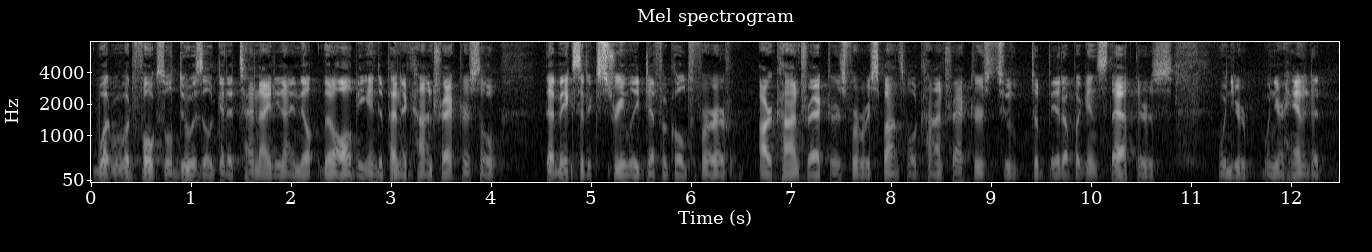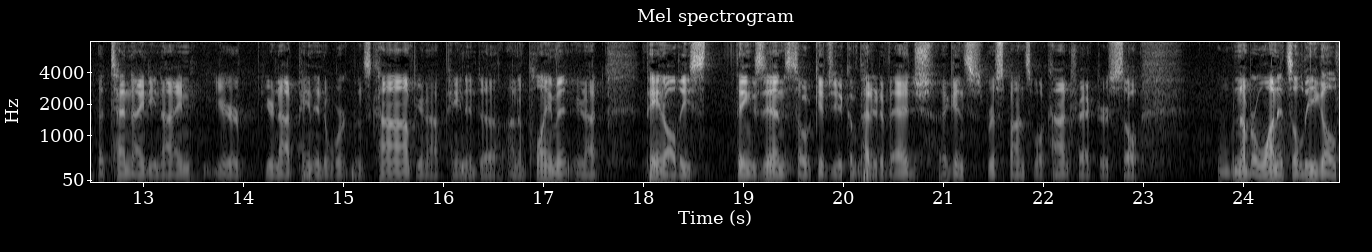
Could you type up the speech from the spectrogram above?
what what folks will do is they'll get a 1099. They'll, they'll all be independent contractors. So that makes it extremely difficult for our contractors, for responsible contractors to, to bid up against that. There's when you're when you're handed a, a 1099, you're you're not paying into workman's comp, you're not paying into unemployment, you're not paying all these things in, so it gives you a competitive edge against responsible contractors. So number one, it's illegal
